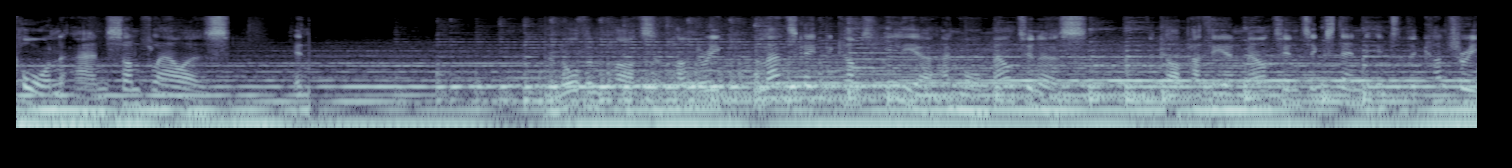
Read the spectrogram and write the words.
corn and sunflowers. In the northern parts of Hungary, the landscape becomes hillier and more mountainous. The Carpathian Mountains extend into the country,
